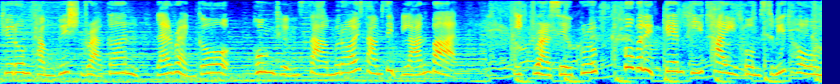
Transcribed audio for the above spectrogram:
ที่ร่วมทำ Wish Dragon และ Rango พุ่งถึง 330 ล้านบาท i g d r a s i l Group ผู้ผลิตเกมผีไทย Home Sweet Home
